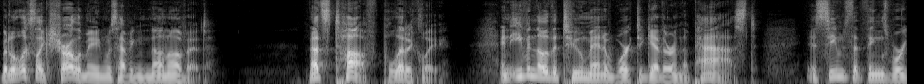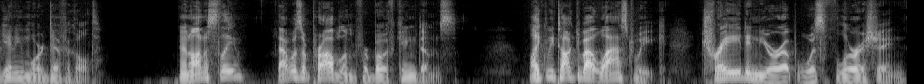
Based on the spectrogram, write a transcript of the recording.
But it looks like Charlemagne was having none of it. That's tough politically. And even though the two men had worked together in the past, it seems that things were getting more difficult. And honestly, that was a problem for both kingdoms. Like we talked about last week, trade in Europe was flourishing,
